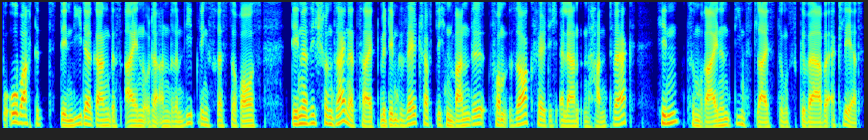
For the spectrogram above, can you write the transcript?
beobachtet den Niedergang des einen oder anderen Lieblingsrestaurants, den er sich schon seinerzeit mit dem gesellschaftlichen Wandel vom sorgfältig erlernten Handwerk hin zum reinen Dienstleistungsgewerbe erklärt.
